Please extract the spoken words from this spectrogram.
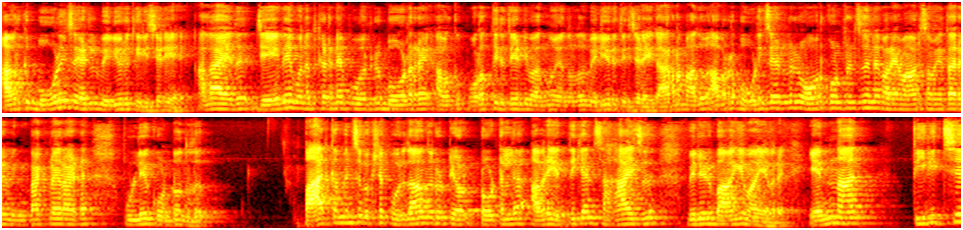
അവർക്ക് ബോളിംഗ് സൈഡിൽ വലിയൊരു തിരിച്ചടിയായി. അതായത് ജയദേവ് മുനത്കടിനെ പോലൊരു ബോളറെ അവർക്ക് പുറത്തിരുത്തേണ്ടി വന്നു എന്നുള്ളത് വലിയൊരു തിരിച്ചടിയായി. കാരണം അത് അവരുടെ ബോളിംഗ് സൈഡിൽ ഒരു ഓവർ കോൺഫിഡൻസ് തന്നെ പറയാം. ആ ഒരു സമയത്ത് ആ ഒരു ഇമ്പാക്ട് പ്ലെയർ ആയിട്ട് പുള്ളിയെ കൊണ്ടുവന്നത്. പാറ്റ് കമ്മിൻസ് പക്ഷെ പൊരുതാവുന്ന ഒരു ടോട്ടലിൽ അവരെ എത്തിക്കാൻ സഹായിച്ചത് വലിയൊരു ഭാഗ്യമായി അവരെ. എന്നാൽ തിരിച്ച്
